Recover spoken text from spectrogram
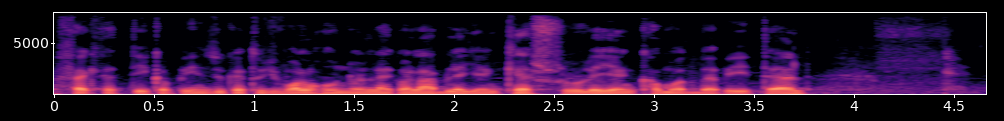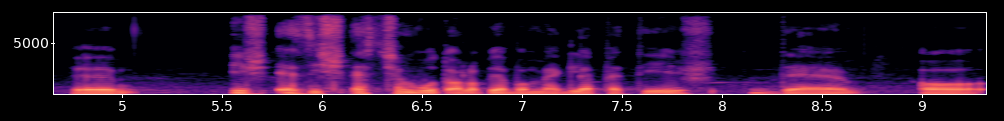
fektették a pénzüket, hogy valahonnan legalább legyen cashflow, legyen kamatbevétel és ez is, ez sem volt alapjában meglepetés, de a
